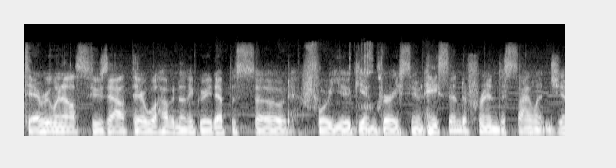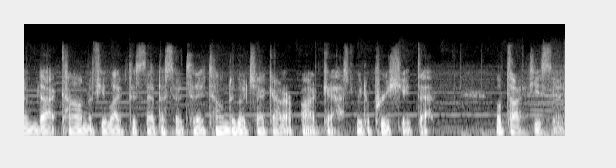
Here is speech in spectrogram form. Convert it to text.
to everyone else who's out there, we'll have another great episode for you again very soon. Hey, send a friend to silentjim.com if you like this episode today. Tell them to go check out our podcast. We'd appreciate that. We'll talk to you soon.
